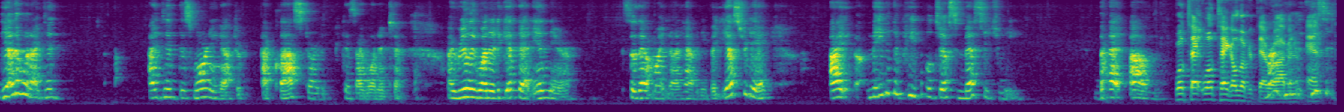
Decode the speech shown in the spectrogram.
The other one I did, I did this morning after at class started because I wanted to, I really wanted to get that in there, so that might not have any. But yesterday, I maybe the people just messaged me, but um, We'll take we'll take a look at that, my Robin. goodness, And this is,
